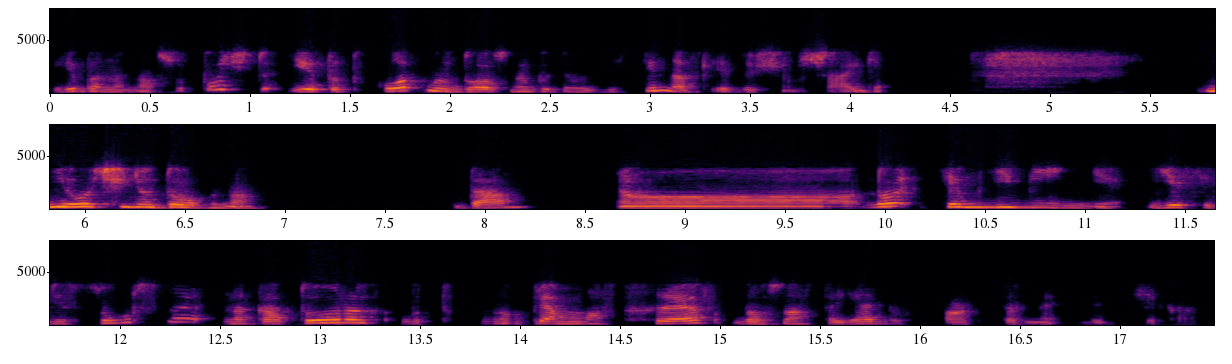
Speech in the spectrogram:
либо на нашу почту, и этот код мы должны будем ввести на следующем шаге. Не очень удобно, да, а, но тем не менее есть ресурсы, на которых вот, ну, прям must-have должна стоять двухфакторная идентификация.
